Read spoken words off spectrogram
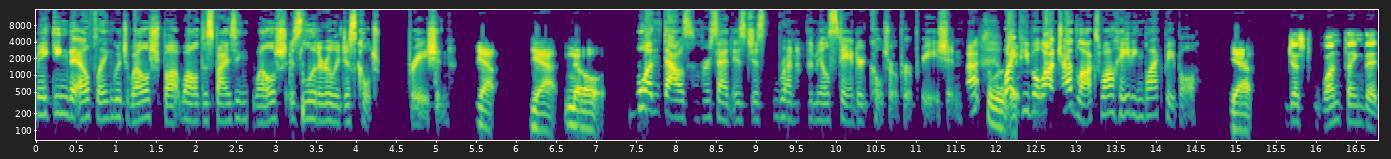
Making the elf language Welsh, but while despising Welsh is literally just cultural appropriation. yeah, yeah. No, One thousand percent is just run of the mill standard cultural appropriation. absolutely. White people want dreadlocks while hating black people. Yeah, just one thing that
